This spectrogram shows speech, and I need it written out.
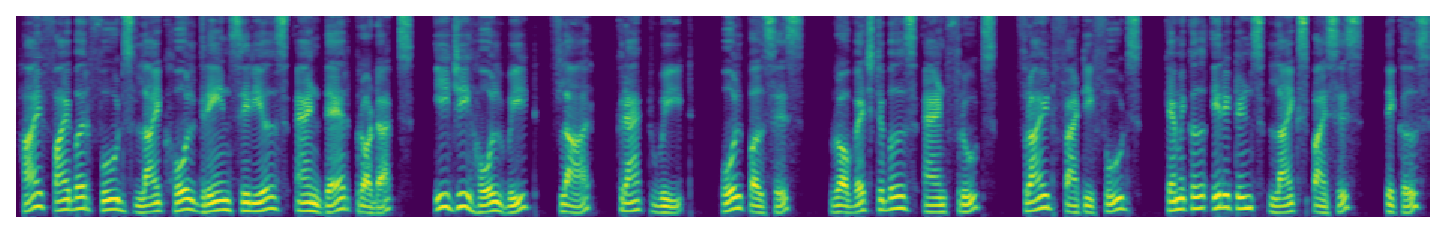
high fiber foods like whole grain cereals and their products, e.g. whole wheat, flour, cracked wheat, whole pulses, raw vegetables and fruits, fried fatty foods, chemical irritants like spices, pickles,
